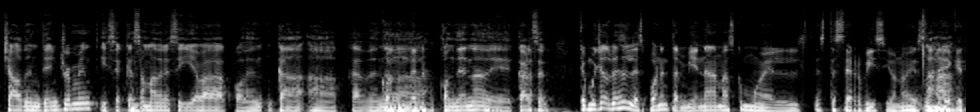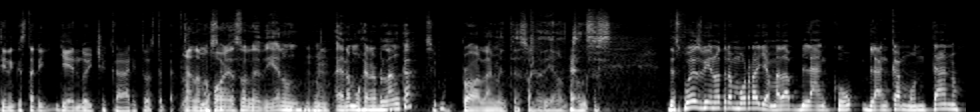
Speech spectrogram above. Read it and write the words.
child endangerment y sé que esa madre sí lleva coden- ca- cadena, Condena. condena. de cárcel. Que muchas veces les ponen también nada más como el este servicio, ¿no? Y Ajá. de que tiene que estar yendo y checar y todo este pedo. A lo No mejor sé. eso le dieron. ¿Era mujer blanca? Simón. Probablemente eso le dieron entonces. Después viene otra morra llamada Blanco, Blanca Montano.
